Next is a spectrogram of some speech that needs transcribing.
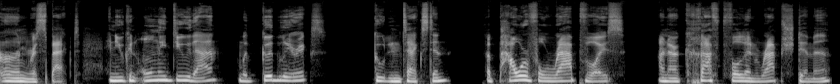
earn respect, and you can only do that with good lyrics, guten Texten, a powerful rap voice, einer kraftvollen Rapstimme,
